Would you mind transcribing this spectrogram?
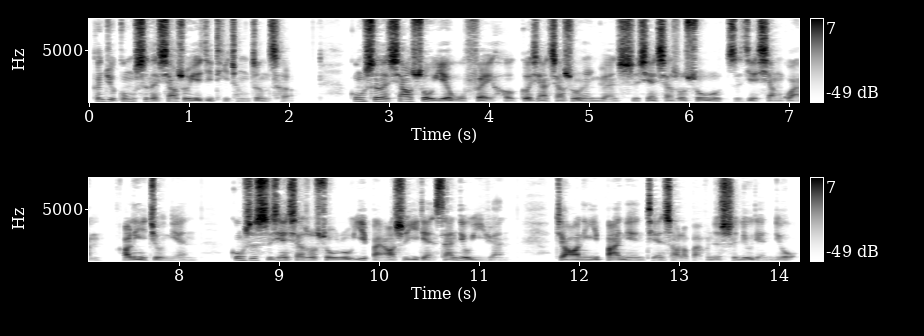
根据公司的销售业绩提成政策，公司的销售业务费和各项销售人员实现销售收入直接相关。2019年，公司实现销售收入121.36亿元。较二零一八年减少了百分之十六点六。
